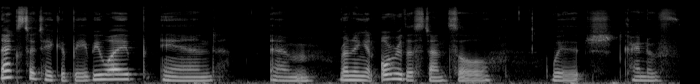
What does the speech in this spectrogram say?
Next, I take a baby wipe and am running it over the stencil, which kind of,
